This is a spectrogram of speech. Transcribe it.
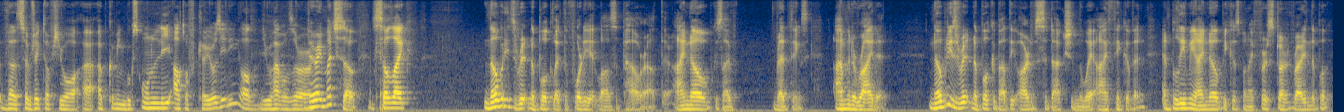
the subject of your uh, upcoming books only out of curiosity, or do you have other? Very much so. So, like, nobody's written a book like the 48 Laws of Power out there. I know because I've read things. I'm going to write it. Nobody's written a book about the art of seduction the way I think of it. And believe me, I know because when I first started writing the book,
